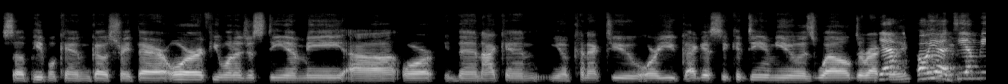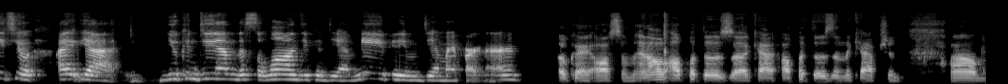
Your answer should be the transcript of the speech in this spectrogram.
So people can go straight there or if you want to just DM me uh, or then I can, you know, connect you or you I guess you could DM you as well directly. Yeah. Oh yeah, DM me too. I yeah, you can DM the salons, you can DM me, you can even DM my partner. Okay, awesome, and I'll I'll put those uh, ca- I'll put those in the caption. Um,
